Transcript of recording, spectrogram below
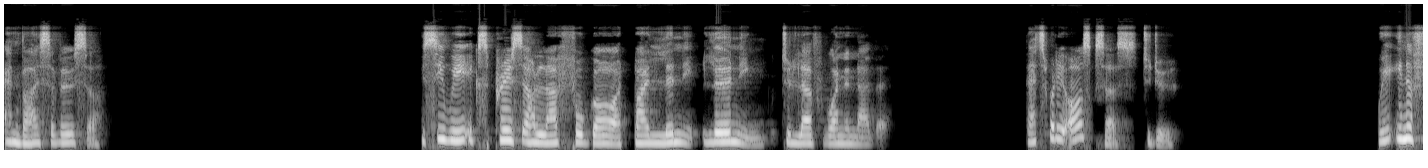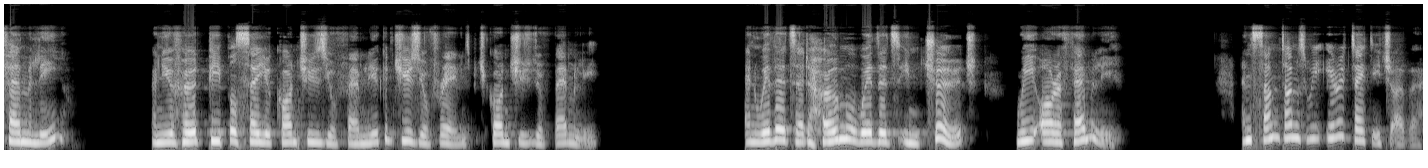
And vice versa. You see, we express our love for God by learning, learning to love one another. That's what He asks us to do. We're in a family, and you've heard people say you can't choose your family. You can choose your friends, but you can't choose your family. And whether it's at home or whether it's in church, we are a family. And sometimes we irritate each other.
